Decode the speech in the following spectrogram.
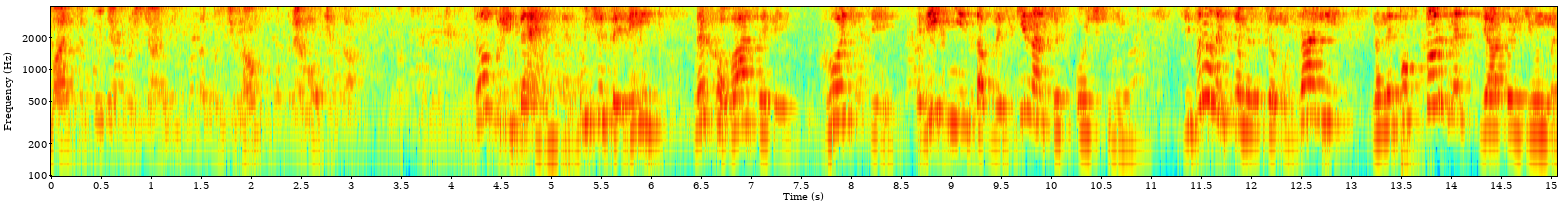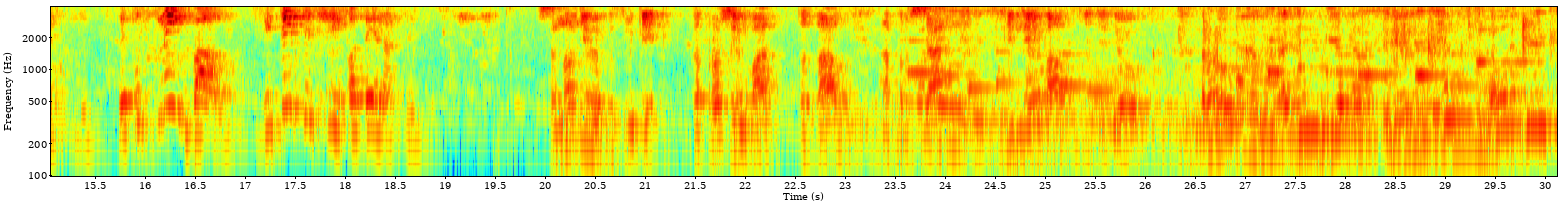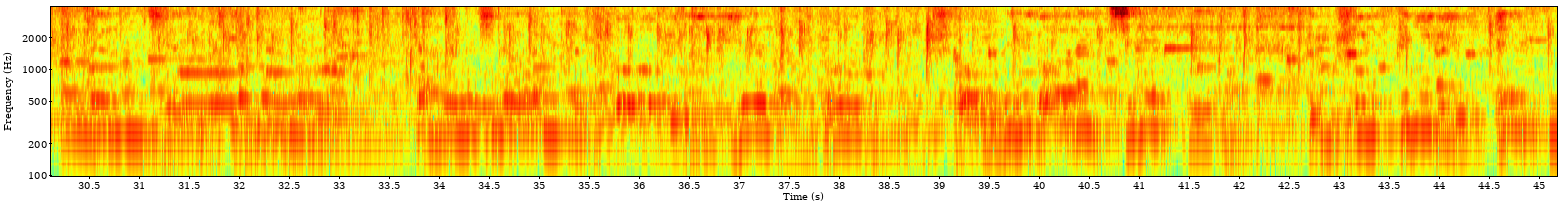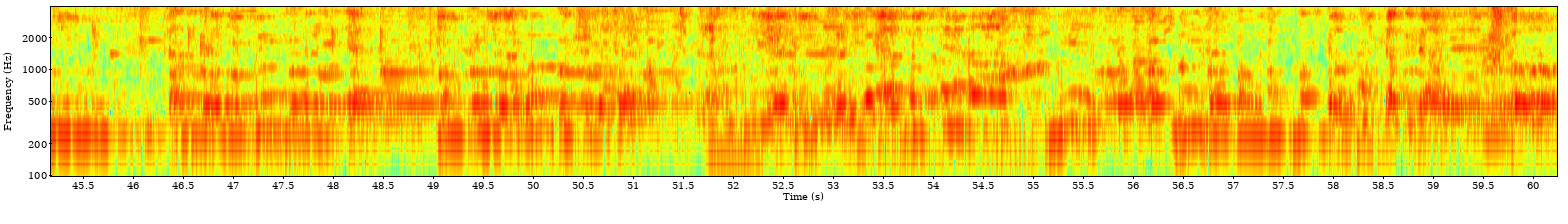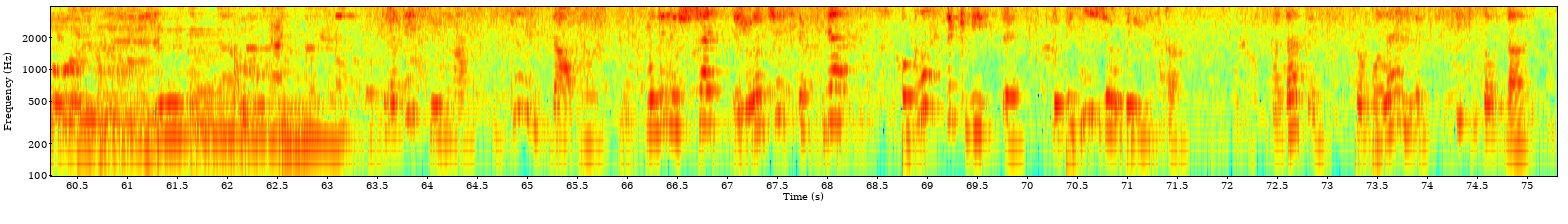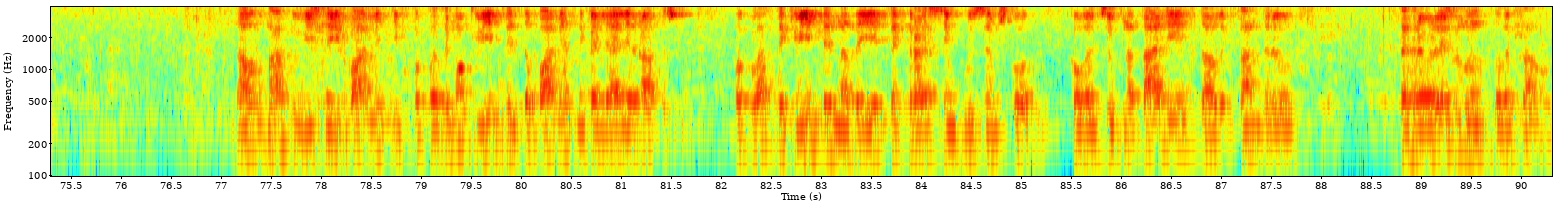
Вальс відбудня прощальний, над товчином окрилого світа. Добрий день, учителі, вихователі, гості, рідні та близькі наших учнів. Зібралися ми в цьому залі на неповторне свято юності, випускний бал 2011. Шановні випускники, запрошуємо вас до залу на прощальний шкільний бал. Робко входил я под светлые своды Первый и первый урок Там начинаются школьные годы Школьные годы чудесные С дружбой, с книгою, с песней Как они быстро летят Их не воротишь назад Разве они пролетят без следа? Нет, не забудет никто никогда школьные годы. Традиції у нас існує здавна. Хвилини щастя й урочистих свят покласти квісти до підніжжя обеліска, згадати про полеглих всіх солдат. На ознаку вічної пам'яті покладемо квіти до пам'ятника Лялі Ратушної. Покласти квіти надається кращим учням школи Ковальчук Наталії та Олександру та Григоришину Олександру.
